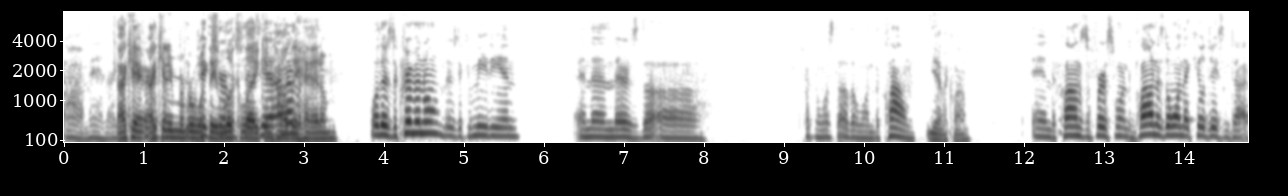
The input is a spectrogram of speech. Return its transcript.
oh man I can't I can't the- remember the what they look his like Yeah, and I how they had them. well there's the criminal there's the comedian and then there's the uh fucking what's the other one the clown Yeah, the clown. and the clown is the first one the clown is the one that killed Jason Todd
